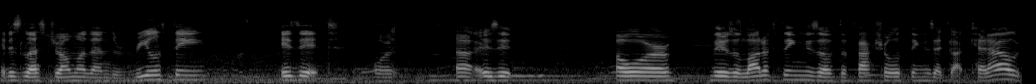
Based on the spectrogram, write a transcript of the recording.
It is less drama than the real thing. Is it, or uh, is it, or there's a lot of things of the factual things that got cut out?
